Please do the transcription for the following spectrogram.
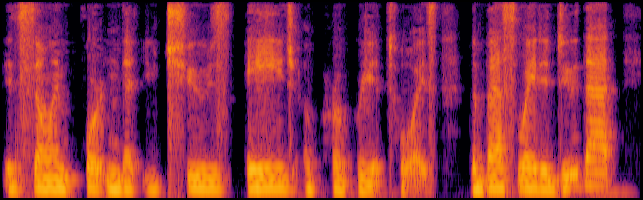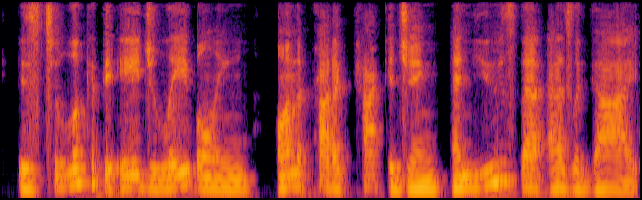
It's so important that you choose age-appropriate toys. The best way to do that is to look at the age labeling on the product packaging and use that as a guide.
